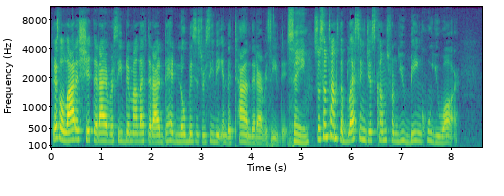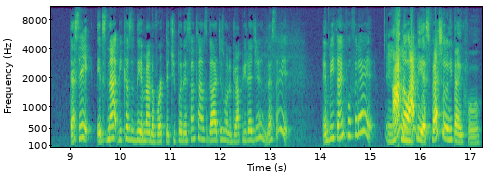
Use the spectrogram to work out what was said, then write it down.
There's a lot of shit that I have received in my life that I had no business receiving in the time that I received it. Same. So sometimes the blessing just comes from you being who you are. That's it. It's not because of the amount of work that you put in. Sometimes God just want to drop you that gem. That's it. And be thankful for that. And I know I'd be especially thankful.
